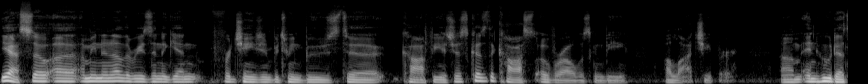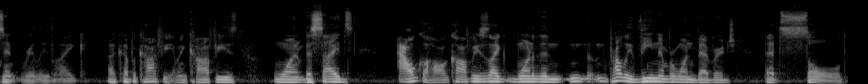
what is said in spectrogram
Yeah. So, uh, I mean, another reason again for changing between booze to coffee is just because the cost overall was going to be a lot cheaper. Um, and who doesn't really like a cup of coffee? I mean, coffee is one besides alcohol. Coffee is like one of the probably the number one beverage that's sold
